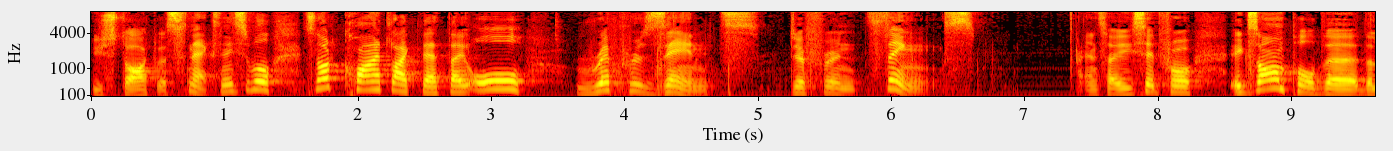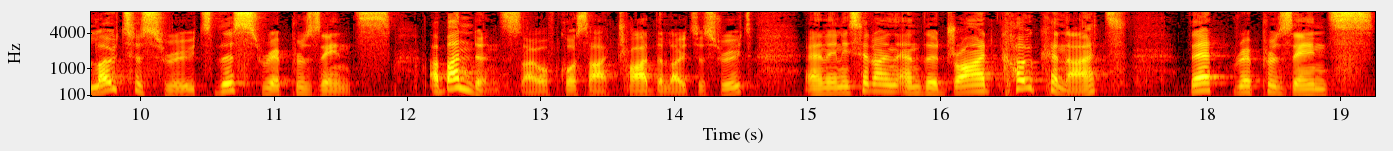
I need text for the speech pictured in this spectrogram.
You start with snacks. And he said, Well, it's not quite like that. They all represent different things. And so he said, for example, the, the lotus root, this represents abundance. So, of course, I tried the lotus root. And then he said, and the dried coconut, that represents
